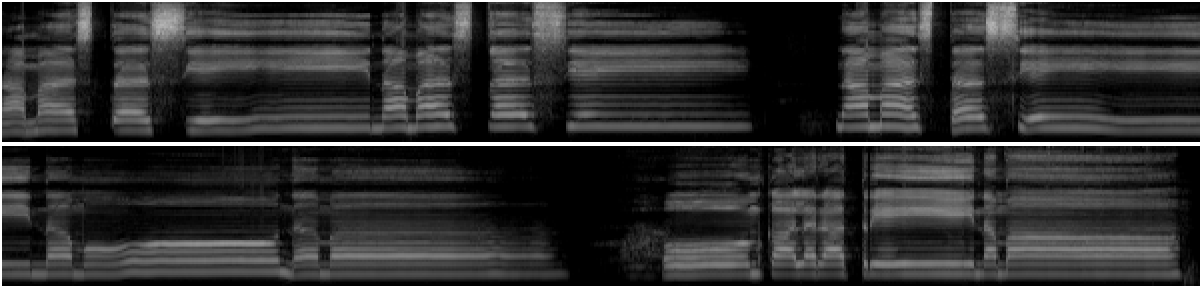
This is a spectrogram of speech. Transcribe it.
नमस्तस्यै नमस्तस्यै नमस्तस्यै नमो नमः ॐ कालरात्र्यै नमः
